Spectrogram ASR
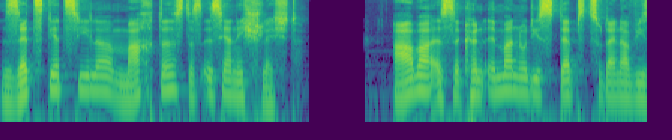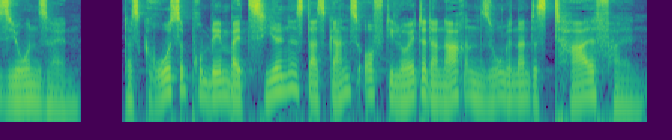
Setzt dir Ziele, macht es, das ist ja nicht schlecht. Aber es können immer nur die Steps zu deiner Vision sein. Das große Problem bei Zielen ist, dass ganz oft die Leute danach in ein sogenanntes Tal fallen.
